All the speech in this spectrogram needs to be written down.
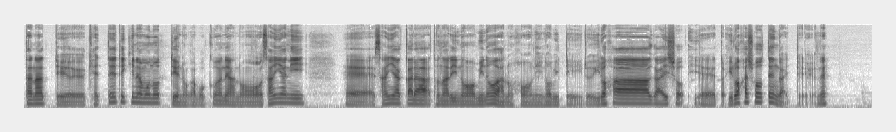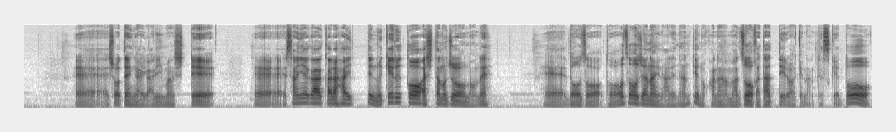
たなっていう決定的なものっていうのが僕はねあの山谷にえー山谷から隣の箕輪の方に伸びているいろは街商、えーといろは商店街っていうね、えー商店街がありまして、えー山谷側から入って抜けると明日のジョーのね、えー銅像、銅像じゃないな、あれなんていうのかな、まあ像が立っているわけなんですけど、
